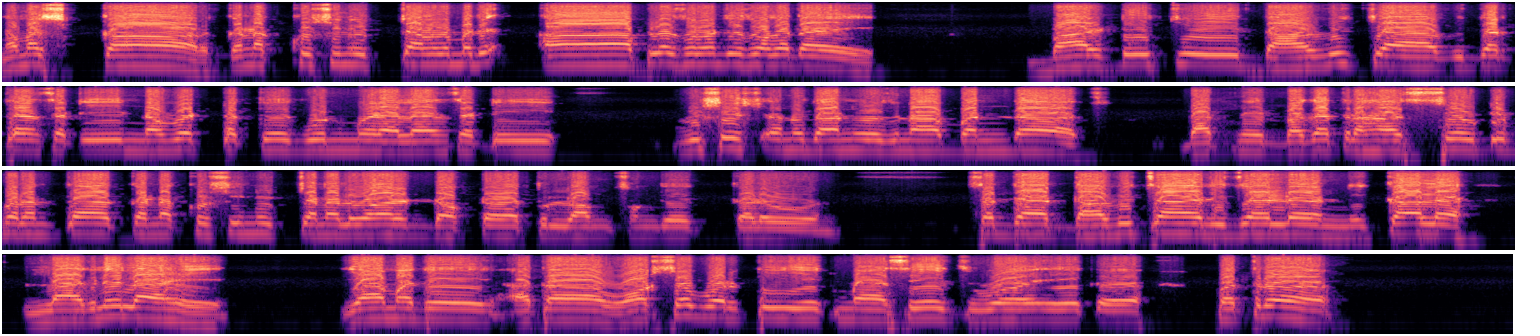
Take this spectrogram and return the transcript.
नमस्कार. कनक खुशी न्यूज चॅनलमध्ये आपल्या सर्वांचे स्वागत आहे. बार्टीची दहावीच्या विद्यार्थ्यांसाठी नव्वद टक्के गुण मिळाल्यासाठी विशेष अनुदान योजना बंदच बातमी बघत राहा शेवटीपर्यंत कनक खुशी न्यूज चॅनलवर डॉक्टर अतुल लामसोंगे कडून सध्या दहावीचा रिझल्ट निकाल लागलेला आहे. यामध्ये आता व्हॉट्सअप वरती एक मेसेज व एक पत्र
